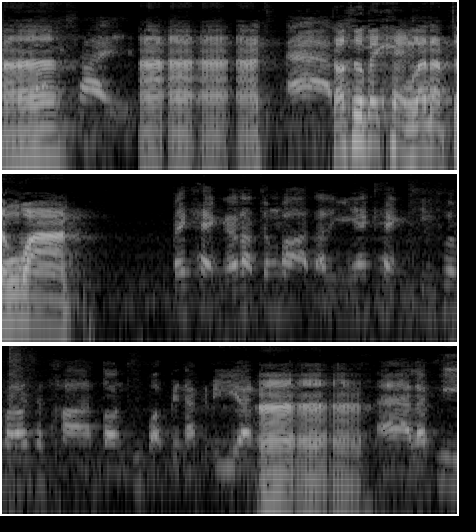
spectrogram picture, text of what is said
อ่า ไม่ใช่อ่าอ่าอ่าอ่าอ่าก็คือไปแข่งระดับจังหวัด ไปแข่งระดับจังหวัดอะไรอย่างเงี้ยแข่งชิงถ้วยพระราชทานตอนที่ฟอร์ดเป็นนักเรียน อ่าอ่าอ่า อ่าแล้วพี่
